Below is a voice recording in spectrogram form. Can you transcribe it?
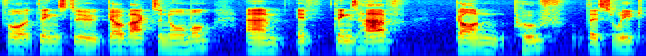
for things to go back to normal. Um, if things have gone poof this week.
